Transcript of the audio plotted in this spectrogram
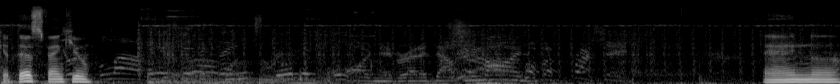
Get this, thank you. And, uh,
